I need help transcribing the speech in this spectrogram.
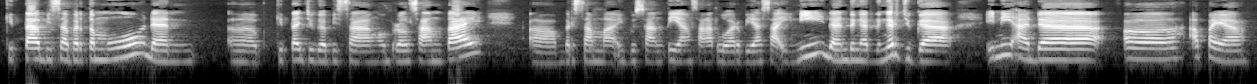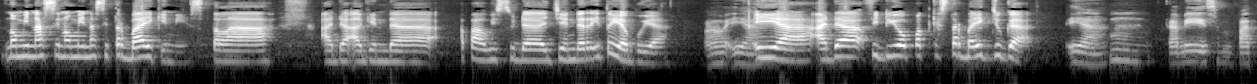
kita bisa bertemu dan uh, kita juga bisa ngobrol santai uh, bersama Ibu Santi yang sangat luar biasa ini dan dengar-dengar juga ini ada uh, apa ya nominasi-nominasi terbaik ini setelah ada agenda apa wisuda gender itu ya Bu ya? Oh iya. Iya, ada video podcast terbaik juga. Iya. Hmm. Kami sempat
